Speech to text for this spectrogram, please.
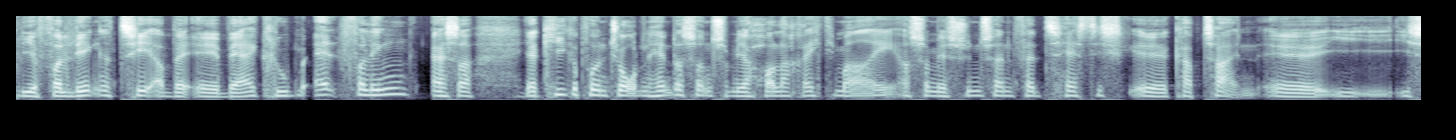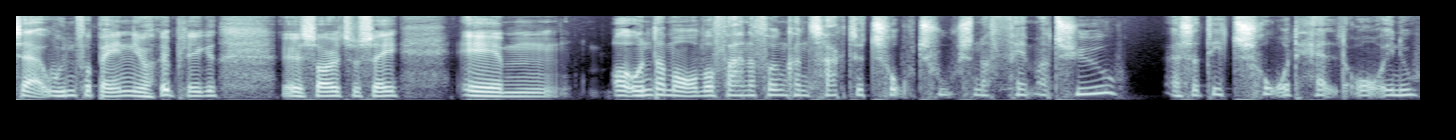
bliver forlænget til at øh, være i klubben alt for længe. Altså, jeg kigger på en Jordan Henderson, som jeg holder rigtig meget af, og som jeg synes er en fantastisk øh, kaptajn, øh, i, især uden for banen i øjeblikket, øh, sorry to say, øhm, og undrer mig over, hvorfor han har fået en kontrakt til 2025. Altså, det er to og et halvt år endnu.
